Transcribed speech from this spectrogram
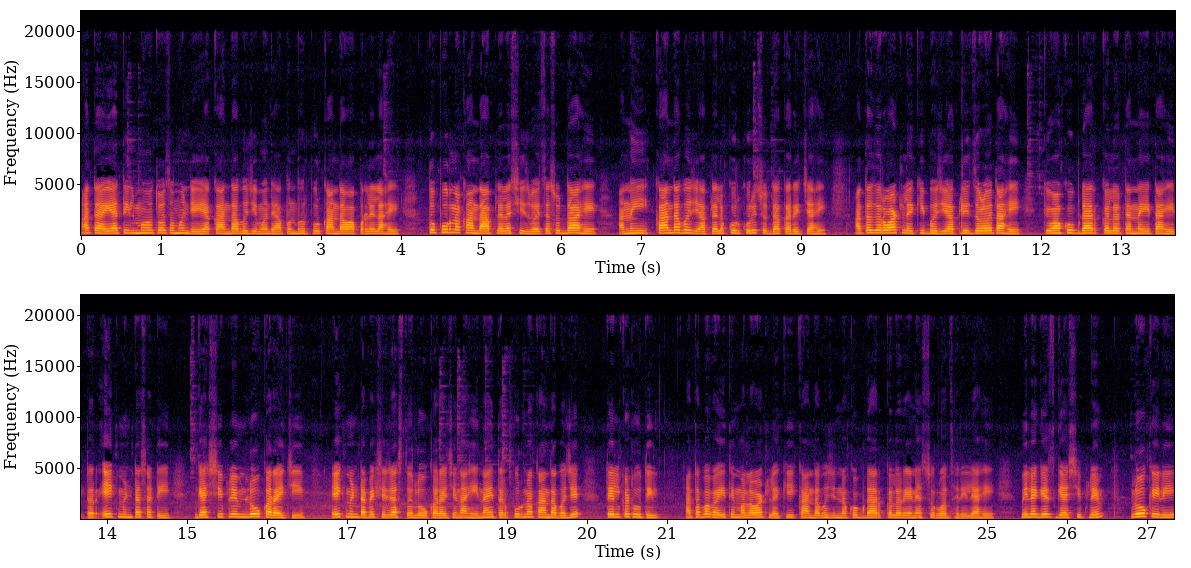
आता यातील महत्त्वाचं म्हणजे या कांदा भजीमध्ये आपण भरपूर कांदा वापरलेला आहे. तो पूर्ण कांदा आपल्याला शिजवायचा सुद्धा आहे आणि कांदा भजी आपल्याला कुरकुरीतसुद्धा करायची आहे. आता जर वाटलं की भजी आपली जळत आहे किंवा खूप डार्क कलर त्यांना येत आहे तर एक मिनटासाठी गॅसची फ्लेम लो करायची. एक मिनटापेक्षा जास्त लो करायची नाही नाहीतर पूर्ण कांदा भजे तेलकट होतील. आता बघा इथे मला वाटलं की कांदा भजींना खूप डार्क कलर येण्यास सुरुवात झालेली आहे. मी लगेच गॅसची फ्लेम लो केली.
